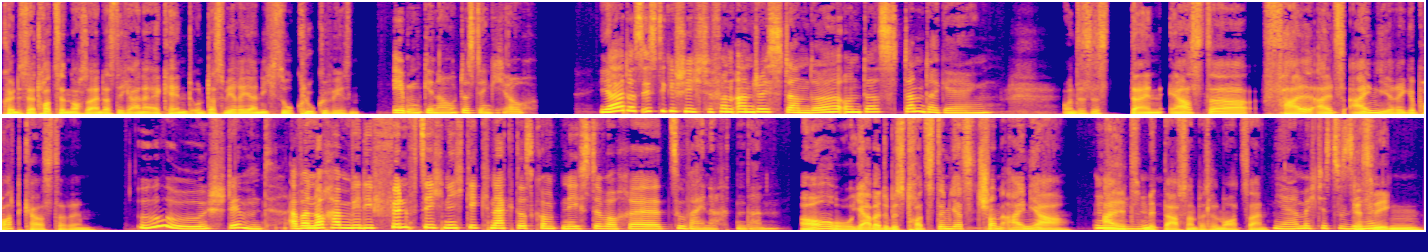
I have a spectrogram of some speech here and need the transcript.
könnte es ja trotzdem noch sein, dass dich einer erkennt. Und das wäre ja nicht so klug gewesen. Eben, genau, das denke ich auch. Ja, das ist die Geschichte von Andre Stunder und der Stunder Gang. Und es ist dein erster Fall als einjährige Podcasterin. Uh, stimmt. Aber noch haben wir die 50 nicht geknackt. Das kommt nächste Woche zu Weihnachten dann. Oh, ja, aber du bist trotzdem jetzt schon ein Jahr mhm. alt. Mit darf es ein bisschen Mord sein. Ja, möchtest du singen? Deswegen,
